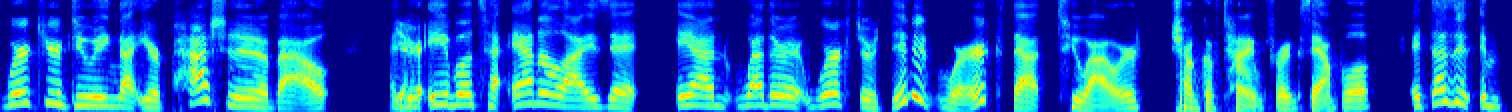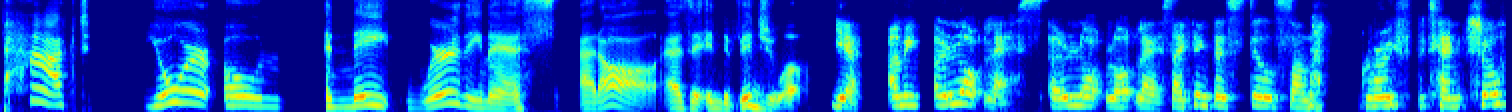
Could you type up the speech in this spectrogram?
work you're doing that you're passionate about, and yes. you're able to analyze it. And whether it worked or didn't work, that two hour chunk of time, for example, it doesn't impact your own innate worthiness at all as an individual. Yeah, I mean, a lot less, a lot, lot less. I think there's still some growth potential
